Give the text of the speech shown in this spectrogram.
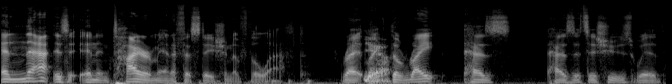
and that is an entire manifestation of the left right? Yeah. like the right has has its issues with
